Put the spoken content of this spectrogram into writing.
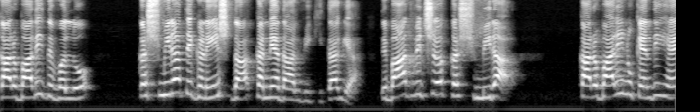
ਕਾਰੋਬਾਰੀ ਦੇ ਵੱਲੋਂ ਕਸ਼ਮੀਰਾ ਤੇ ਗਣੇਸ਼ ਦਾ ਕੰਨਿਆਦਾਨ ਵੀ ਕੀਤਾ ਗਿਆ ਤੇ ਬਾਅਦ ਵਿੱਚ ਕਸ਼ਮੀਰਾ ਕਾਰੋਬਾਰੀ ਨੂੰ ਕਹਿੰਦੀ ਹੈ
